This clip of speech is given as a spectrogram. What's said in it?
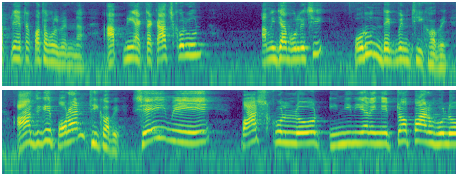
আপনি একটা কথা বলবেন না আপনি একটা কাজ করুন আমি যা বলেছি করুন দেখবেন ঠিক হবে। আজকে পড়ান ঠিক হবে। সেই মেয়ে পাশ করল ইঞ্জিনিয়ারিংয়ে টপার হলো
